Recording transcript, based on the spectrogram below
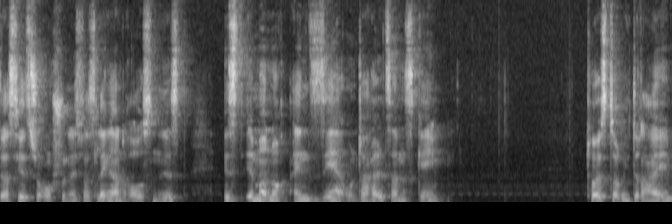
das jetzt auch schon etwas länger draußen ist, ist immer noch ein sehr unterhaltsames Game. Toy Story 3,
